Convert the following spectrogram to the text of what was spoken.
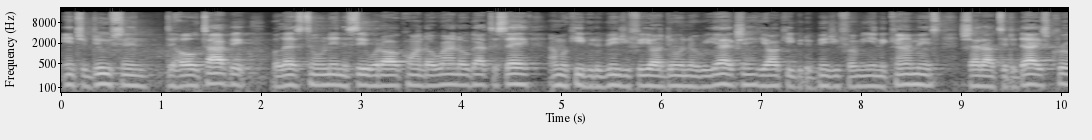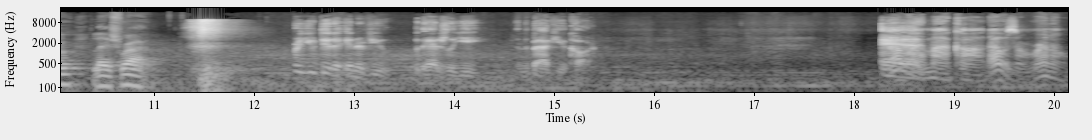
introducing the whole topic. But let's tune in to see what all Quando Rondo got to say. I'm gonna keep it a Benji for y'all doing the reaction. Y'all keep it a Benji for me in the comments. Shout out to the Dice crew. Let's rock. You did an interview with Angela Yee in the back of your car. That wasn't my car. That was a rental.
